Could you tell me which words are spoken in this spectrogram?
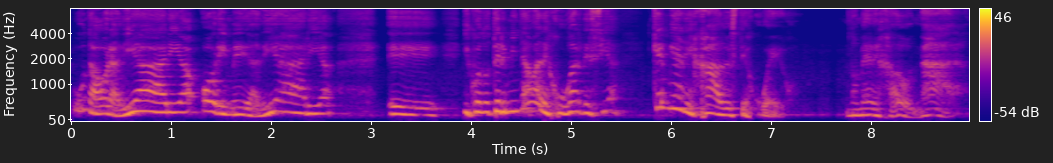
una hora diaria, hora y media diaria. Eh, y cuando terminaba de jugar decía, ¿qué me ha dejado este juego? No me ha dejado nada.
